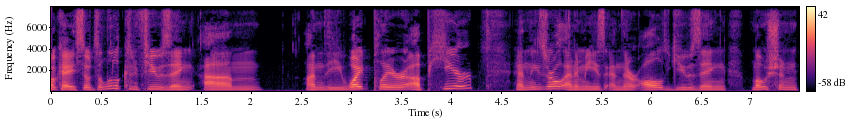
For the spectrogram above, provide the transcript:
Okay, so it's a little confusing. Um, I'm the white player up here, and these are all enemies, and they're all using motion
